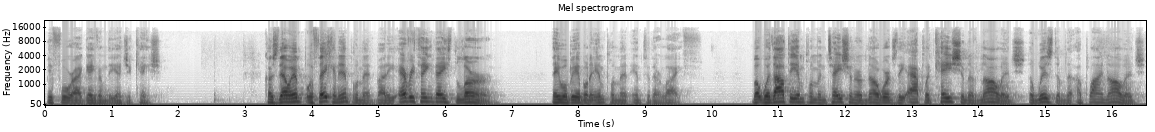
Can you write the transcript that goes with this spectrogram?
before I gave them the education. Because they'll if they can implement, buddy, everything they learn, they will be able to implement into their life. But without the implementation, or in other words, the application of knowledge, the wisdom, to apply knowledge,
